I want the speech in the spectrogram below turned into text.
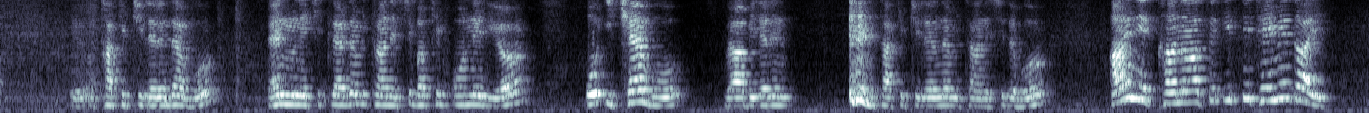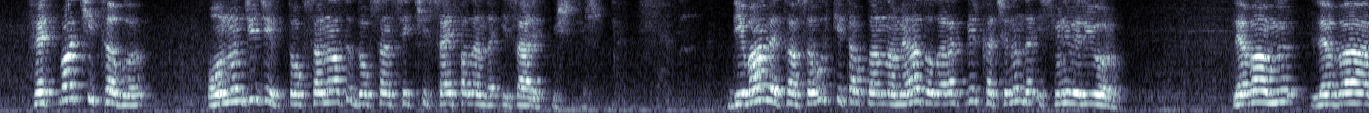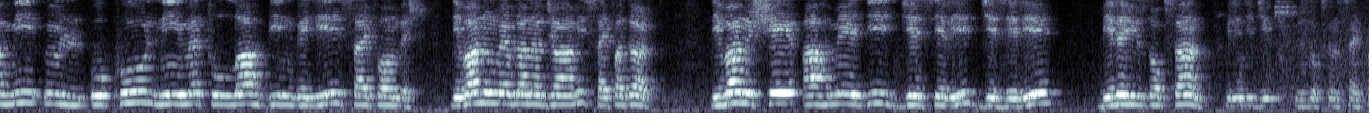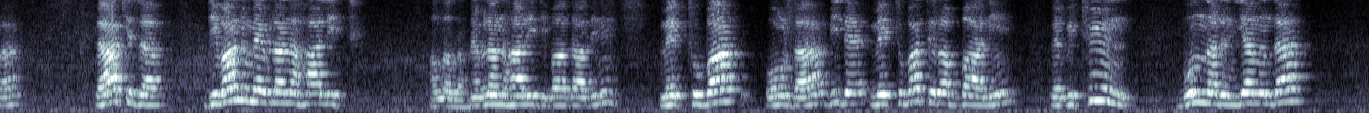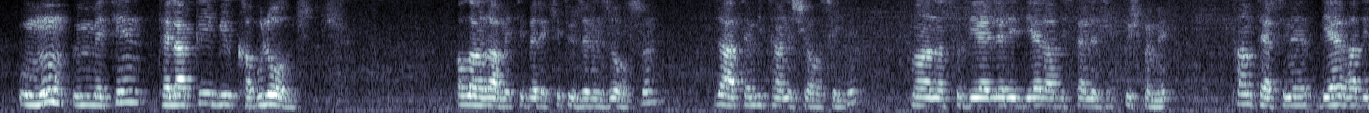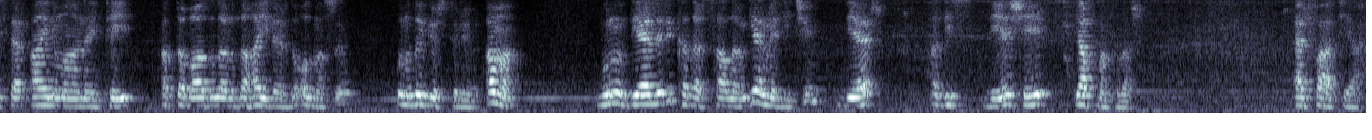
e, takipçilerinden bu. En münekitlerden bir tanesi bakayım o ne diyor. O iken bu Vehhabilerin takipçilerinden bir tanesi de bu. Aynı kanaatı İbn Teymiye dahi fetva kitabı 10. cilt 96-98 sayfalarında izah etmiştir. Divan ve tasavvuf kitaplarına mehaz olarak birkaçının da ismini veriyorum. Levamü Levamiül Ukul Nimetullah bin Veli sayfa 15. Divanül Mevlana Cami sayfa 4. Divanü Şeyh Ahmedi Cezeri Cezeri 1'e 190 1. cilt 190 sayfa. Ve hakeza Divanü Mevlana Halit Allah Allah Mevlana Halid Bağdadi'nin mektuba orada bir de Mektubat-ı Rabbani ve bütün bunların yanında umum ümmetin telakki bir kabulü olmuştur. Allah'ın rahmeti, bereketi üzerinize olsun. Zaten bir tane şey olsaydı manası diğerleri diğer hadislerle zıt düşmemek. Tam tersine diğer hadisler aynı manayı teyit hatta bazıları daha ileride olması bunu da gösteriyor. Ama bunu diğerleri kadar sağlam gelmediği için diğer hadis diye şey yapmadılar. El Fatiha.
